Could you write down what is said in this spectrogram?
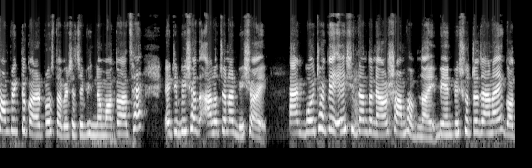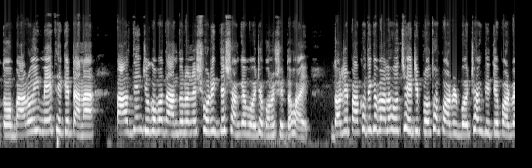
সম্পৃক্ত করার প্রস্তাব এসেছে, ভিন্ন মত আছে। এটি বিশদ আলোচনার বিষয়। এক বৈঠকে এই সিদ্ধান্ত নেওয়া সম্ভব নয়। বিএনপি সূত্র জানায়, গত বারোই মে থেকে টানা পাঁচ দিন যুগপৎ আন্দোলনের শরিকদের সঙ্গে বৈঠক অনুষ্ঠিত হয়। দলের পক্ষ থেকে বলা হচ্ছে, এটি প্রথম পর্বের বৈঠক, দ্বিতীয় পর্বে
